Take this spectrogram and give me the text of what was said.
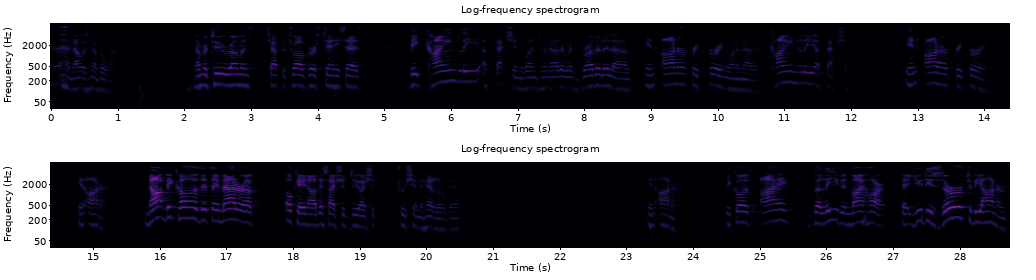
that was number one. Number two, Romans chapter 12, verse 10, he says, Be kindly affectioned one to another with brotherly love, in honor preferring one another. Kindly affectioned. In honor preferring. In honor. Not because it's a matter of, okay, now this I should do. I should push him ahead a little bit. In honor. Because I believe in my heart that you deserve to be honored.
